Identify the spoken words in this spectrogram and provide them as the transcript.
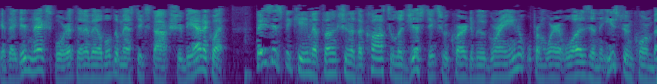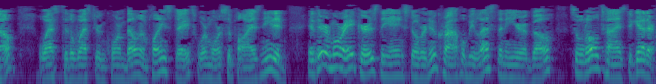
If they didn't export it, then available domestic stocks should be adequate. Basis became a function of the cost of logistics required to move grain from where it was in the eastern corn belt west to the western corn belt and plain states where more supply is needed. If there are more acres, the angst over new crop will be less than a year ago, so it all ties together.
